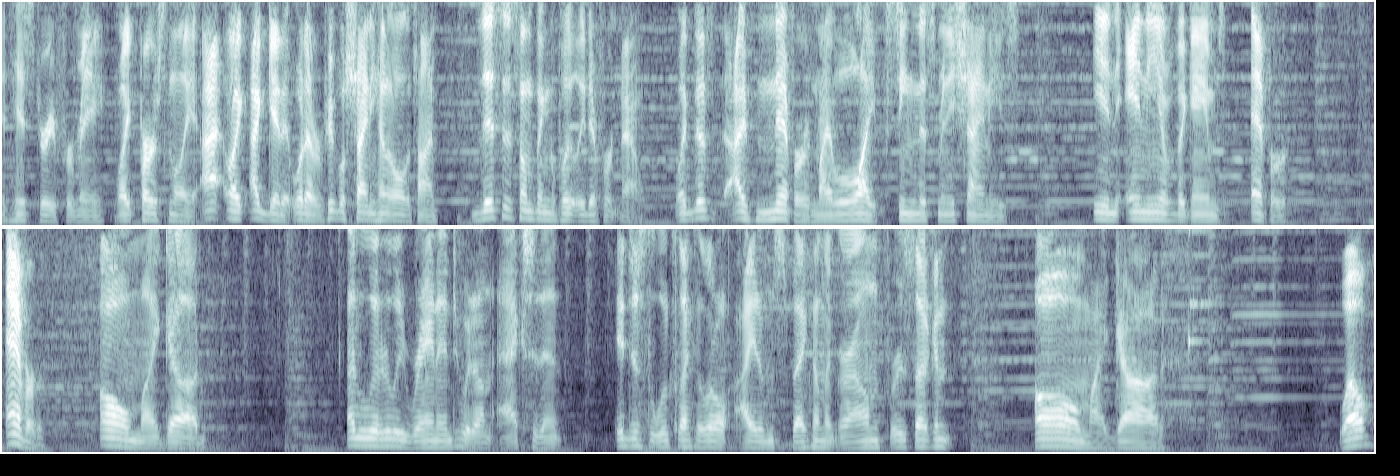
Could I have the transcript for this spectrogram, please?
in history for me. Like personally, I like I get it. Whatever. People shiny hunt all the time. This is something completely different now. Like this, I've never in my life seen this many shinies in any of the games ever. Ever. Oh my god. I literally ran into it on accident. It just looks like a little item speck on the ground for a second. Oh my god. Well,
